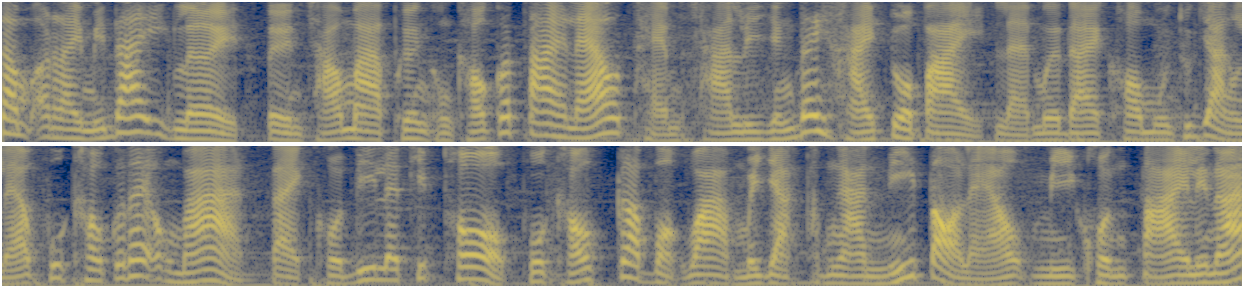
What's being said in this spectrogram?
จำอะไรไม่ได้อีกเลย ตื่นเช้ามาเพื่อนของเขาก็ตายแล้ว แถมชาลียังได้หายตัวไป และเมื่อได้ข้อมูลทุกอย่างแล้ว พวกเขาก็ได้ออกมา แต่โคดี้และทิปโทพวกเขากลับบอกว่าไม่อยากทำงานนี้ต่อแล้ว มีคนตายเลยนะ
